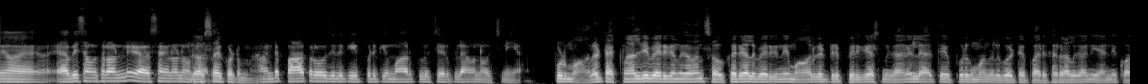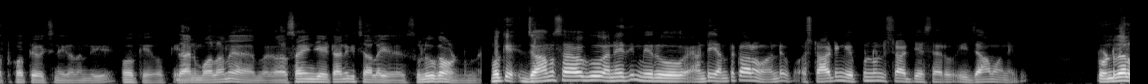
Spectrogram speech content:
మీ యాభై సంవత్సరాల నుండి వ్యవసాయంలోనే వ్యవసాయ కుటుంబం. అంటే పాత రోజులకి ఇప్పటికి మార్పులు చేర్పులు ఏమైనా వచ్చినాయా? ఇప్పుడు మామూలుగా టెక్నాలజీ పెరిగింది కదండి సౌకర్యాలు పెరిగినాయి. మామూలుగా డ్రిప్ ఇరిగేషన్ కానీ లేకపోతే పురుగు మందులు కొట్టే పరికరాలు కానీ ఇవన్నీ కొత్త కొత్తవి వచ్చినాయి కదండి. Okay okay. దాని మూలన వ్యవసాయం చేయడానికి చాలా సులువుగా ఉంటుంది. ఓకే జామ సాగు అనేది మీరు అంటే ఎంతకాలం అంటే స్టార్టింగ్ ఎప్పటి నుండి స్టార్ట్ చేశారు ఈ జామ అనేది? రెండు వేల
